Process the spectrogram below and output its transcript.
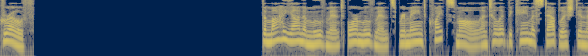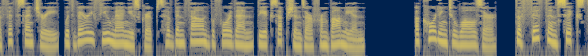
Growth The Mahayana movement or movements remained quite small until it became established in the 5th century, with very few manuscripts have been found before then the exceptions are from Bamiyan. According to Walser, "...the 5th and 6th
